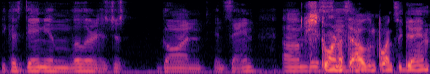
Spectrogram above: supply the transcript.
because Damian Lillard has just gone insane. Um, Scoring season. a thousand points a game.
